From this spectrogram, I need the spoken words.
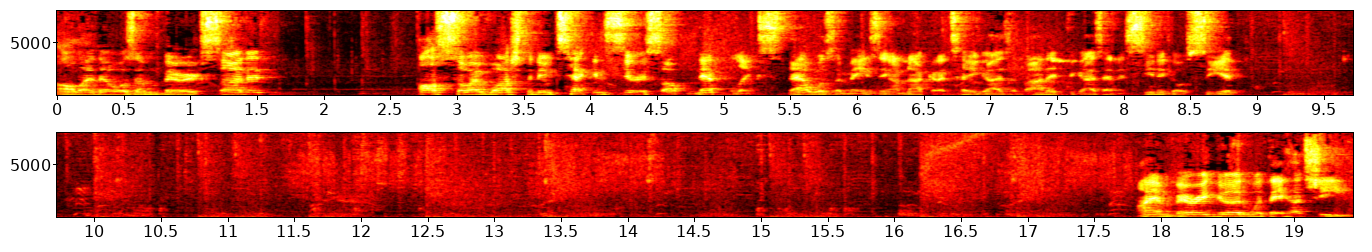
All I know is I'm very excited. Also, I watched the new Tekken series off Netflix. That was amazing. I'm not going to tell you guys about it. If you guys haven't seen it, go see it. I am very good with Heihachi.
